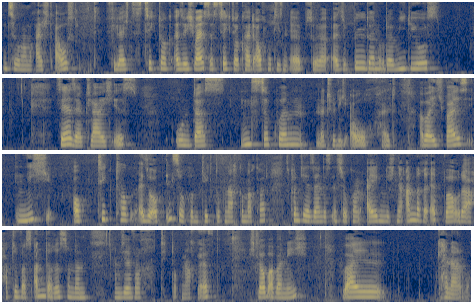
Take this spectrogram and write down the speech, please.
Instagram reicht aus. Vielleicht ist TikTok, also ich weiß, dass TikTok halt auch mit diesen Apps oder also Bildern oder Videos sehr sehr gleich ist und dass Instagram natürlich auch halt. Aber ich weiß nicht, ob TikTok, also ob Instagram TikTok nachgemacht hat. Es könnte ja sein, dass Instagram eigentlich eine andere App war oder hatte was anderes und dann haben sie einfach TikTok nachgeäfft. Ich glaube aber nicht, weil, keine Ahnung,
